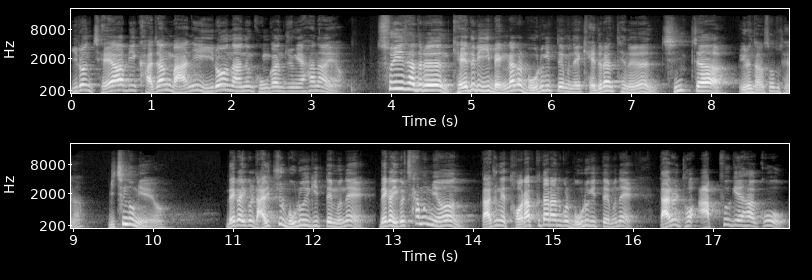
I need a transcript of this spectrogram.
이런 제압이 가장 많이 일어나는 공간 중에 하나예요. 수의사들은 개들이 이 맥락을 모르기 때문에 개들한테는 진짜 이런 단어 써도 되나? 미친놈이에요. 내가 이걸 날 줄 모르기 때문에 내가 이걸 참으면 나중에 덜 아프다라는 걸 모르기 때문에 나를 더 아프게 하고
